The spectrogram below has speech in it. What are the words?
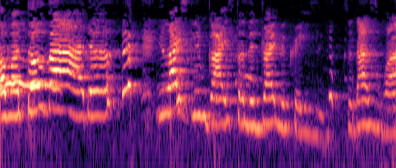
I'm a so bad. you like slim guys because they drive you crazy. So that's why.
